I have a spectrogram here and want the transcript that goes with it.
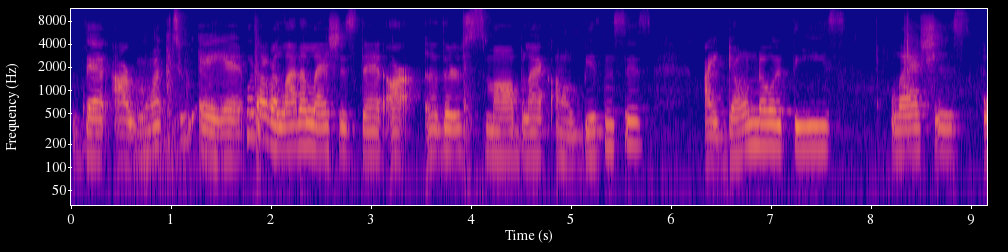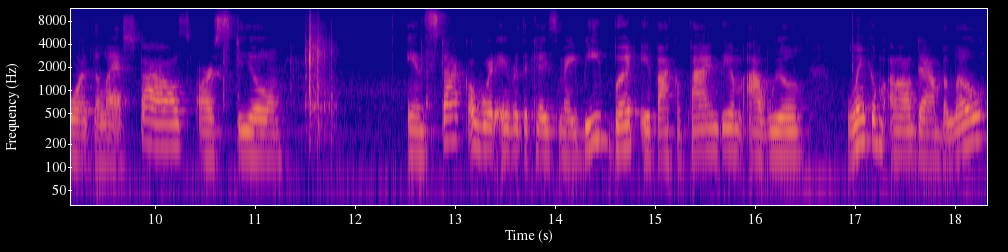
that I want to add. Put out a lot of lashes that are other small black owned businesses. I don't know if these lashes or the lash styles are still in stock or whatever the case may be but if I can find them I will link them all down below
